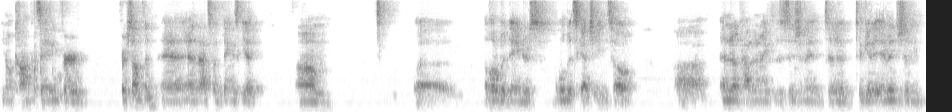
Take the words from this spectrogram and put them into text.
you know, compensating for for something, and, and that's when things get um, uh, a little bit dangerous, a little bit sketchy, and so uh, ended up having to make the decision to to get it imaged, and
